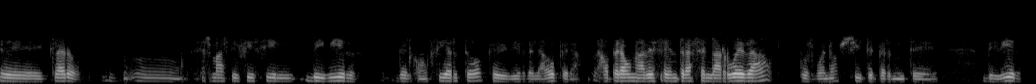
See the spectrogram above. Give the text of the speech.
eh, claro, mm, es más difícil vivir del concierto que vivir de la ópera. La ópera una vez entras en la rueda, pues bueno, sí te permite vivir.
